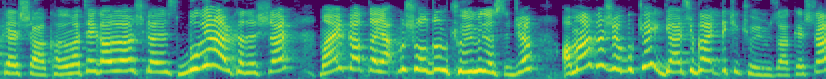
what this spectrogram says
Arkadaşlar kanalıma tekrar hoş geldiniz. Bugün arkadaşlar Minecraft'ta yapmış olduğum köyümü göstereceğim. Ama arkadaşlar bu köy gerçek hayattaki köyümüz arkadaşlar.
